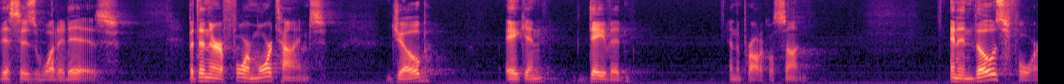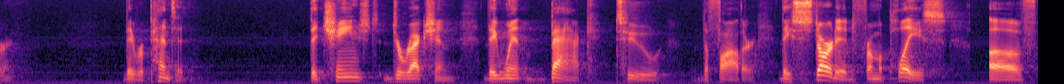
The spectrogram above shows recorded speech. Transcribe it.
This is what it is. But then there are four more times Job, Achan, David, and the prodigal son. And in those four, they repented. They changed direction. They went back to the Father. They started from a place of,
